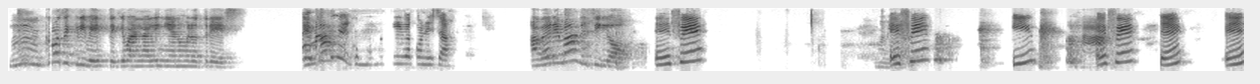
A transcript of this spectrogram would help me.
Mm, ¿Cómo se escribe este que va en la línea número 3? Emma, ¿Cómo iba con esa? a ver, Emma, decilo. F. F, I, Ajá. F, T, E,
